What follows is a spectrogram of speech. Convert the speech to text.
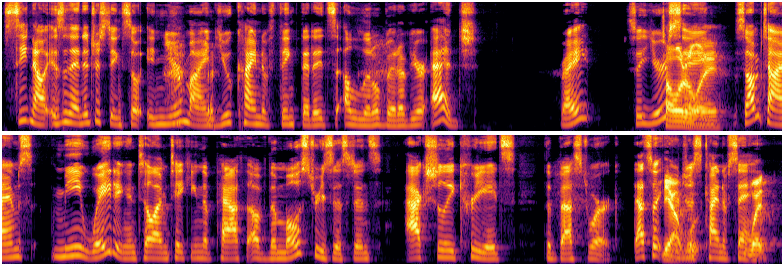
See now, isn't that interesting? So in your mind, you kind of think that it's a little bit of your edge, right? So you're Totally. saying sometimes me waiting until I'm taking the path of the most resistance actually creates the best work. That's what Yeah, you're just kind of saying. What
